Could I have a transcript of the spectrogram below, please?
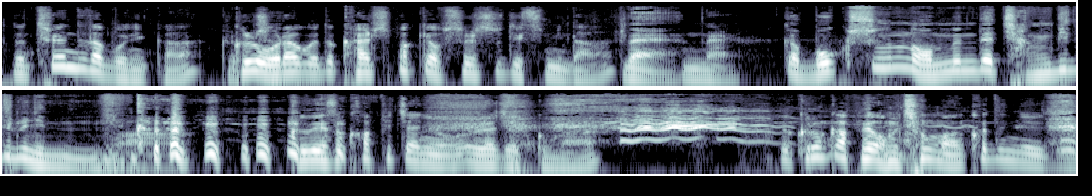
어떤 트렌드다 보니까 그 그렇죠. 글로 오라고 해도 갈 수밖에 없을 수도 있습니다. 네. 네. 그러니까 목수는 없는데 장비들은 있는. 그 위에서 커피잔이 올려져 있구만. 그런 카페가 엄청 많거든요 요즘.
